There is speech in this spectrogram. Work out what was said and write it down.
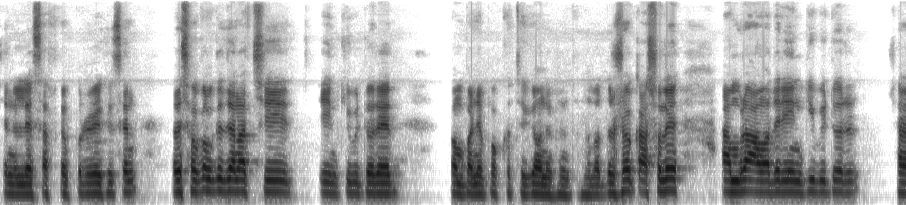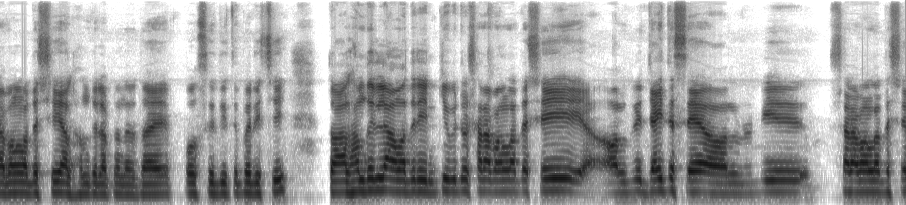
চ্যানেলে সাবস্ক্রাইব করে রেখেছেন, তাদের সকলকে জানাচ্ছি ইনকিউবিটরের কোম্পানির পক্ষ থেকে অনেক অনেক ধন্যবাদ। দর্শক, আসলে আমরা আমাদের ইনকিউবেটর সারা বাংলাদেশে আলহামদুলিল্লাহ আপনাদের দয়ে পৌঁছে দিতে পেরেছি। তো আলহামদুলিল্লাহ আমাদের ইনকিউবেটর সারা বাংলাদেশেই অলরেডি যাইতেছে অলরেডি সারা বাংলাদেশে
